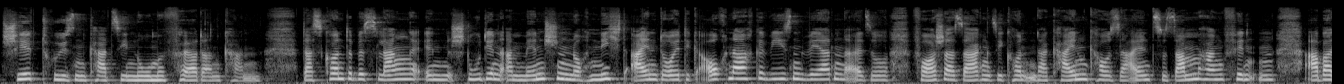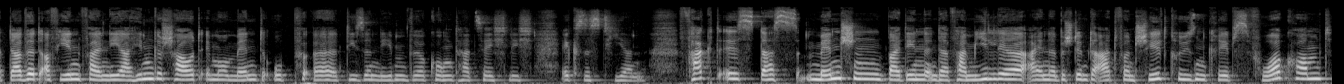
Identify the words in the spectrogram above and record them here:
Schilddrüsenkarzinome fördern kann. Das konnte bislang in Studien am Menschen noch nicht eindeutig auch nachgewiesen werden. Also Forscher sagen, sie konnten da keinen kausalen Zusammenhang finden. Aber da wird auf jeden Fall näher hingeschaut im Moment, ob äh, diese Nebenwirkungen tatsächlich existieren. Reduzieren. Fakt ist, dass Menschen, bei denen in der Familie eine bestimmte Art von Schilddrüsenkrebs vorkommt,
